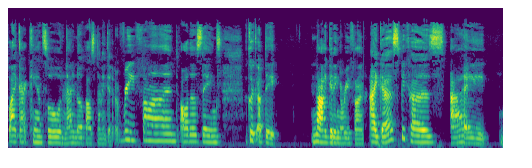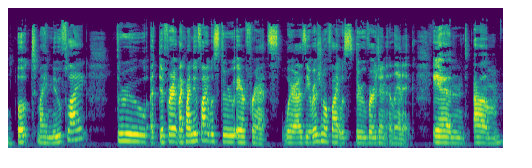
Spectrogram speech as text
flight got canceled and I didn't know if I was going to get a refund, all those things a quick update, not getting a refund. I guess because I booked my new flight through a different, like my new flight was through Air France, whereas the original flight was through Virgin Atlantic. And um,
